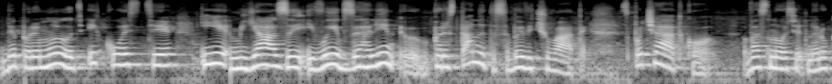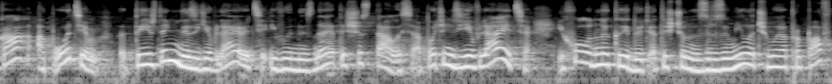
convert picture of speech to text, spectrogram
де перемилуть і кості, і м'язи, і ви взагалі е, перестанете себе відчувати. Спочатку. Вас носять на руках, а потім тиждень не з'являються, і ви не знаєте, що сталося. А потім з'являється і холодно кидають. А ти що не зрозуміла, чому я пропав?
